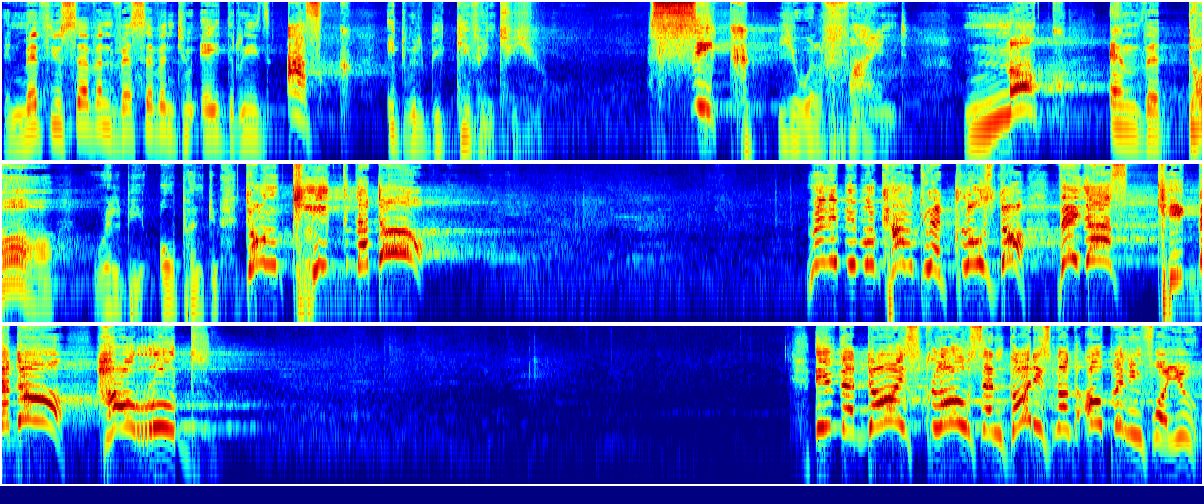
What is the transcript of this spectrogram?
In Matthew 7, verse 7 to 8 reads, Ask, it will be given to you. Seek, you will find. Knock, and the door will be open to you. Don't kick the door. Many people come to a closed door, they just kick the door. How rude. If the door is closed and God is not opening for you,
